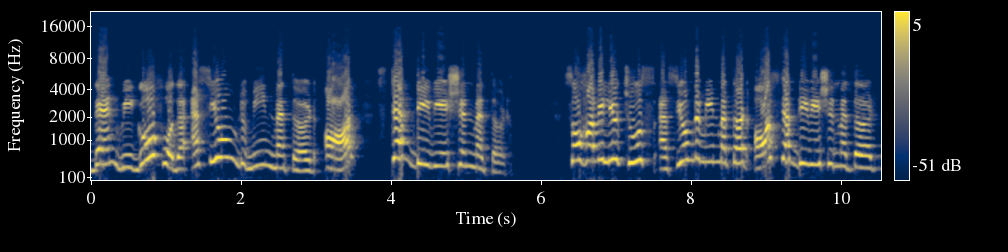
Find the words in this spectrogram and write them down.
then we go for the assumed mean method or step deviation method. So how will you choose assumed mean method or step deviation method?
